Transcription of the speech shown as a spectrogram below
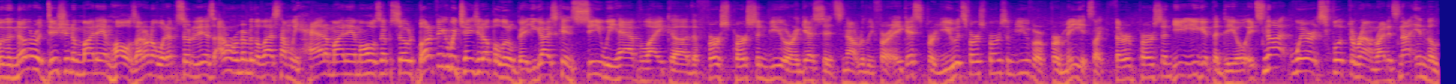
with another edition of My Damn Hauls. I don't know what episode it is. I don't remember the last time we had a My Damn Hauls episode, but I figured we'd change it up a little bit. You guys can see we have, like, uh, the first-person view, or I guess it's not really for... I guess for you it's first-person view, or for me it's, like, third-person. You, you get the deal. It's not where it's flipped around, right? It's not in the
